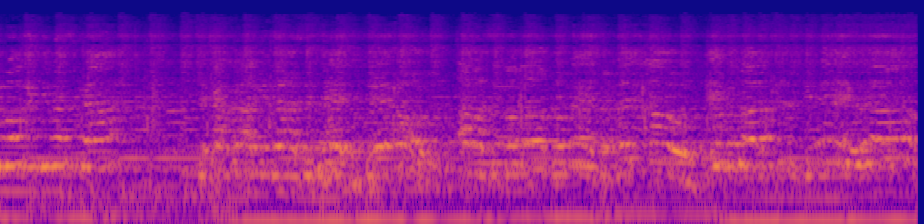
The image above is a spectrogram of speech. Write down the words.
質問できますか？高く上げならせて手を合わせこのと目止めを。いつも続きでいくよ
